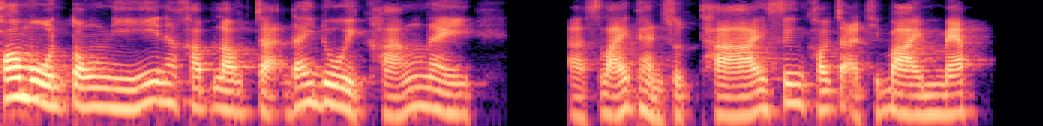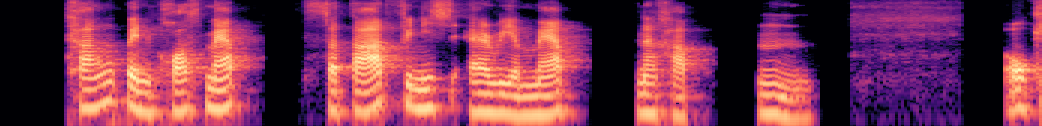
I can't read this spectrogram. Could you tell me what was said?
ข้อมูลตรงนี้นะครับ เราจะได้ดูอีกครั้งในสไลด์แผ่นสุดท้าย ซึ่งเขาจะอธิบายแมปทั้งเป็น cost map start finish area map นะครับ อืม โอเค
